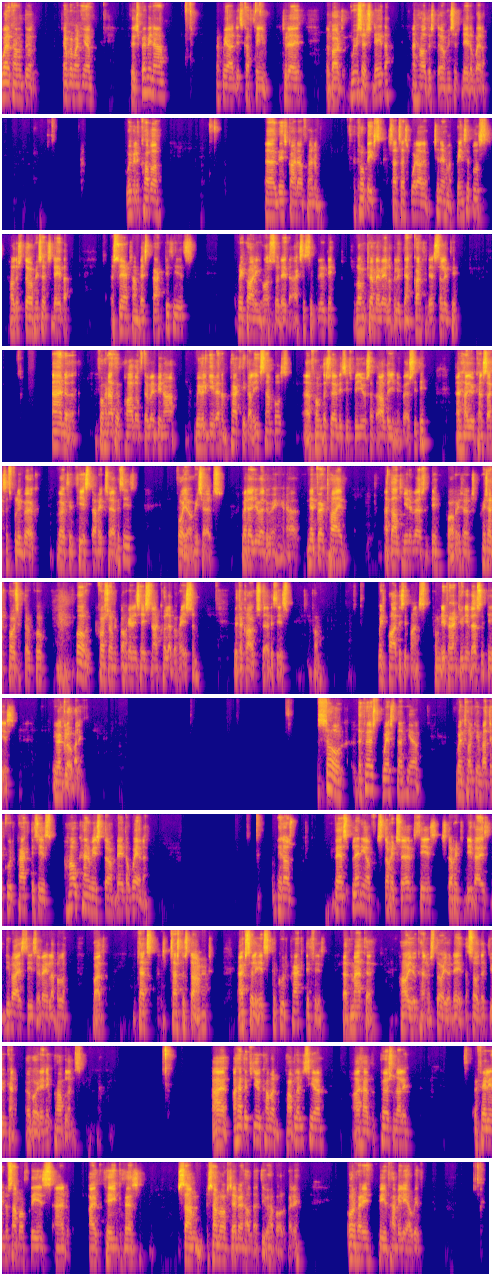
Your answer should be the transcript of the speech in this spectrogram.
welcome to everyone here this webinar. We are discussing today about research data and how to store research data well. We will cover uh, these kind of um, topics such as what are the general principles, how to store research data, share some best practices regarding also data accessibility, long-term availability and confidentiality. And uh, for another part of the webinar, we will give practical examples uh, from the services we use at Aalto University and how you can successfully work, work with these storage services for your research, whether you are doing a network drive at Aalto University for research, research project or group or cross-organizational collaboration with the cloud services from with participants from different universities, even globally. So the first question here, when talking about the good practices, how can we store data well? Because there's plenty of storage services, storage device, devices available, but that's just to start. Actually, it's the good practices that matter, how you can store your data so that you can avoid any problems. I, I have a few common problems here. I have personally fell into some of these, and I think there's some some of several that you have already already been familiar with.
